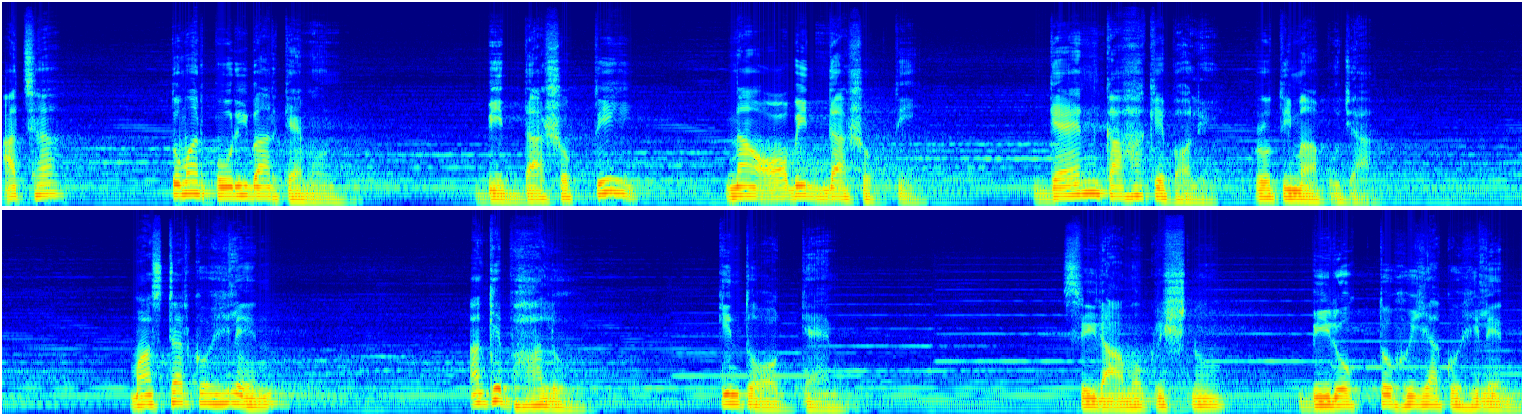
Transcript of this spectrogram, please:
আচ্ছা তোমার পরিবার কেমন? বিদ্যাশক্তি না অবিদ্যাশক্তি? জ্ঞান কাহাকে বলে? প্রতিমা পূজা। মাস্টার কহিলেন আগে ভালো, কিন্তু অজ্ঞান। শ্রীরামকৃষ্ণ বিরক্ত হইয়া কহিলেন,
